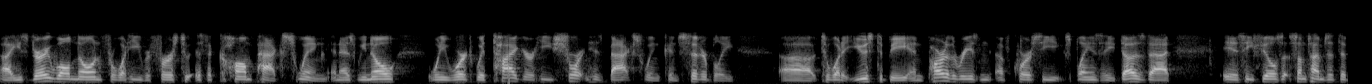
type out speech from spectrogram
Uh, he's very well known for what he refers to as a compact swing. And as we know, when he worked with Tiger, he shortened his backswing considerably uh, to what it used to be. And part of the reason, of course, he explains that he does that is he feels that sometimes if the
